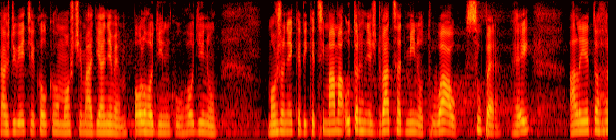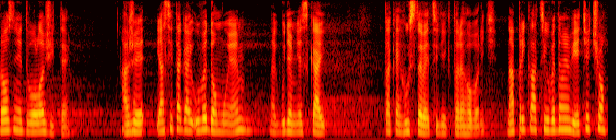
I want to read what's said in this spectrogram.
Každý viete, koľko ho môžete mať, ja neviem, pol hodinku, hodinu. Možno niekedy, keď si mama utrhneš 20 minút. Wow, super, hej? Ale je to hrozne dôležité. A že ja si tak aj uvedomujem, tak budem dneska aj také husté veci niektoré hovoriť. Napríklad si uvedomujem, viete čo?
